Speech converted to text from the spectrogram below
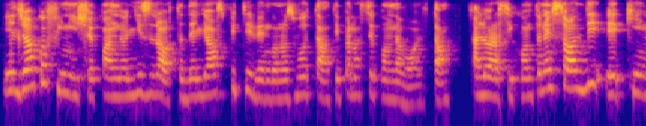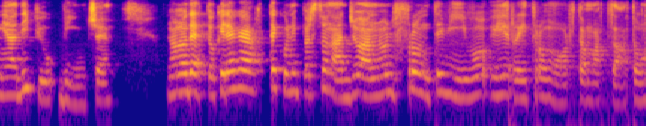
Il gioco finisce quando gli slot degli ospiti vengono svuotati per la seconda volta. Allora si contano i soldi e chi ne ha di più vince. Non ho detto che le carte con il personaggio hanno il fronte vivo e il retro morto ammazzato.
